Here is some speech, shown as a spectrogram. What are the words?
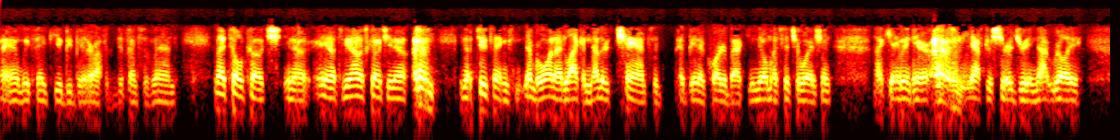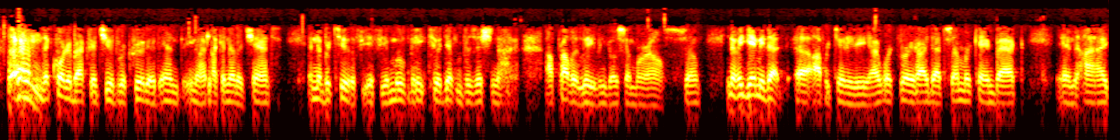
and we think you'd be better off at the defensive end. And I told Coach, you know, you know, to be honest, Coach, you know, you know, two things. Number one, I'd like another chance at, at being a quarterback. You know my situation. I came in here after surgery, not really the quarterback that you'd recruited, and you know, I'd like another chance. And number two, if you, if you move me to a different position, I, I'll probably leave and go somewhere else. So, you know, he gave me that uh, opportunity. I worked very hard that summer, came back, and I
